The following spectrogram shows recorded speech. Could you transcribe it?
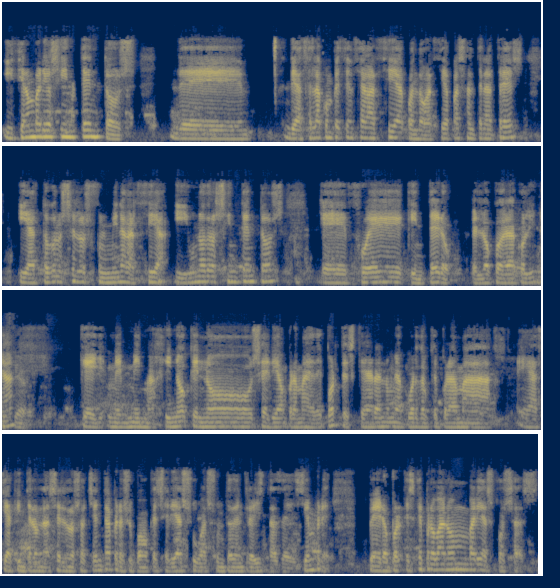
hicieron varios intentos de, de hacer la competencia a García cuando García pasa a Antena 3 y a todos se los fulmina García. Y uno de los intentos eh, fue Quintero, el loco de la colina, que me, me imagino que no sería un programa de deportes, que ahora no me acuerdo qué programa eh, hacía Quintero en la serie en los 80, pero supongo que sería su asunto de entrevistas de siempre. Pero por- es que probaron varias cosas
